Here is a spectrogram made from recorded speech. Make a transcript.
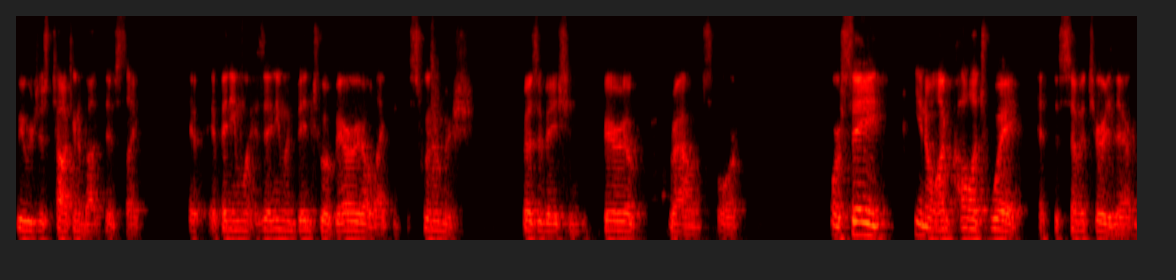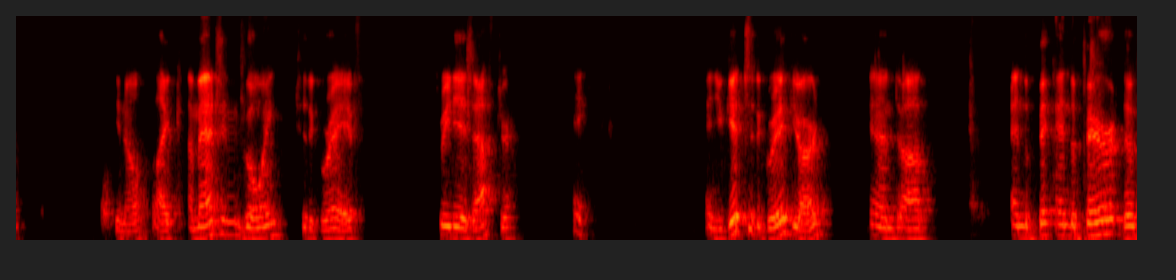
We were just talking about this, like if, if anyone has anyone been to a burial like the Swinomish Reservation burial grounds, or or say you know on College Way at the cemetery there. You know, like imagine going to the grave three days after, hey, and you get to the graveyard and uh, and the and the bear the,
